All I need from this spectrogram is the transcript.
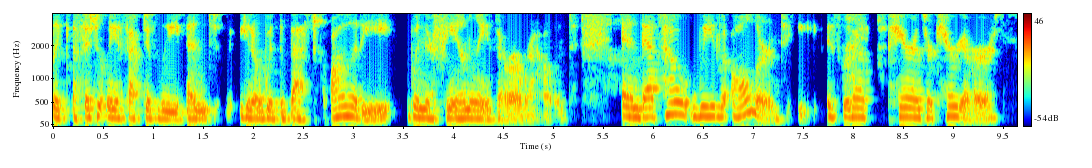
like efficiently, effectively, and you know with the best quality when their families are around. And that's how we all learn to eat is with right. our parents or caregivers,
